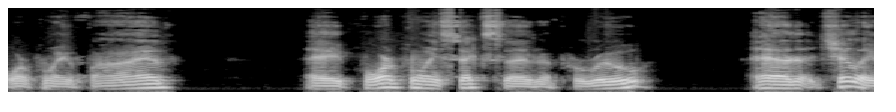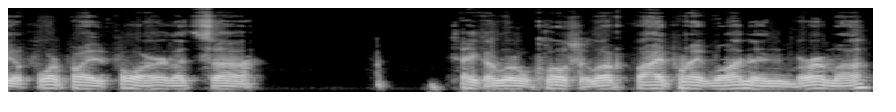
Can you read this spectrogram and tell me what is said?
4.5, a 4.6 in Peru, and Chile a 4.4. Let's uh, take a little closer look. 5.1 in Burma,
